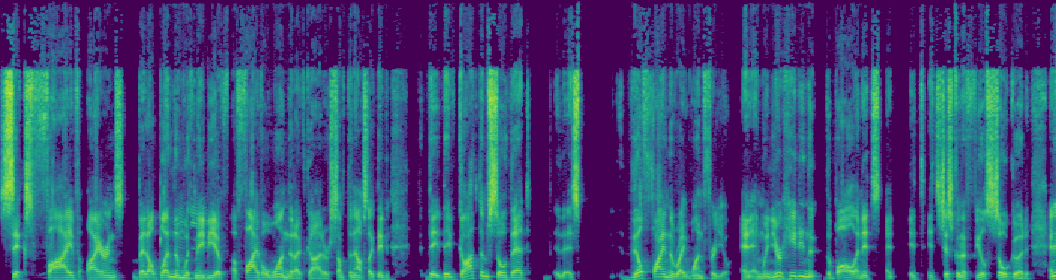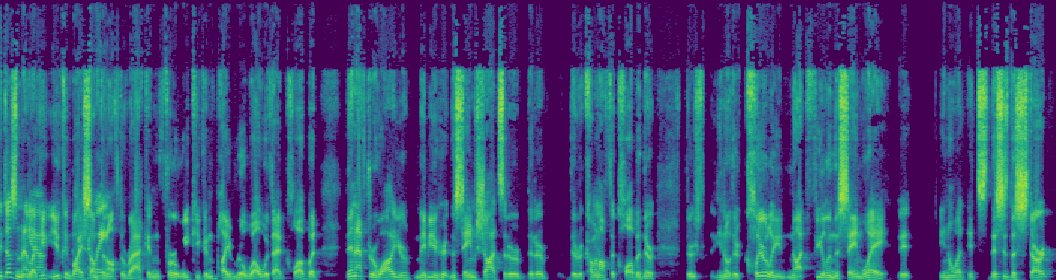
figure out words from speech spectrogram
6 5 irons but i'll blend them mm-hmm. with maybe a, a 501 that i've got or something else like they've they, they've got them so that it's they'll find the right one for you. And, and when you're hitting the, the ball and it's it, it's just going to feel so good. And it doesn't matter. Yeah. Like you, you can buy something off the rack and for a week you can play real well with that club. But then after a while, you're maybe you're hitting the same shots that are that are that are coming off the club and they're there's you know they're clearly not feeling the same way. It, you know what? It's this is the start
